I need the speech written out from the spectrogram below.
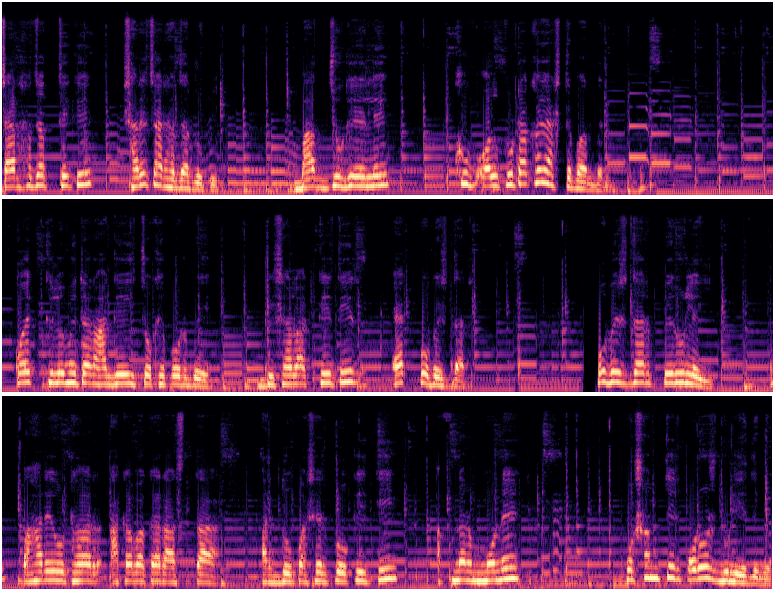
চার হাজার থেকে সাড়ে চার হাজার রুপি। বাদ যুগে এলে খুব অল্প টাকায় আসতে পারবেন। কয়েক কিলোমিটার আগেই চোখে পড়বে বিশাল আকৃতির এক প্রবেশদ্বার। প্রবেশদ্বার পেরুলেই পাহাড়ে ওঠার আঁকাবাঁকা রাস্তা আর দুপাশের প্রকৃতি আপনার মনে প্রশান্তির পরশ বুলিয়ে দেবে।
